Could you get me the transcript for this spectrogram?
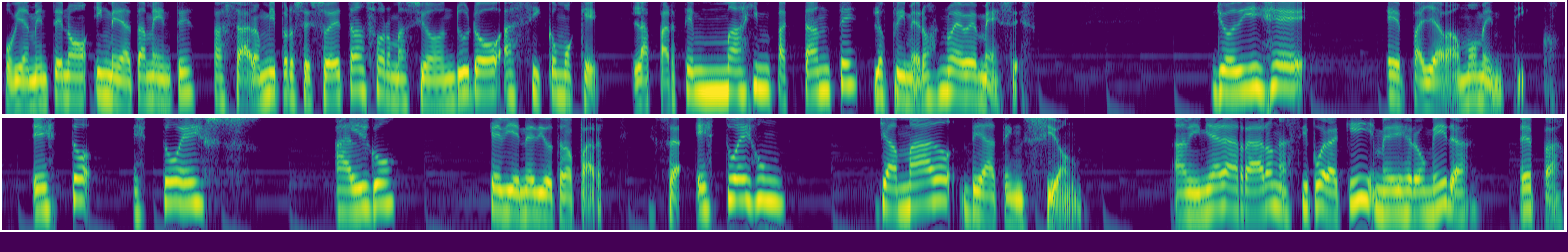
obviamente no inmediatamente, pasaron mi proceso de transformación, duró así como que la parte más impactante, los primeros nueve meses. Yo dije, epa, ya va un momentico. Esto, esto es algo que viene de otra parte. O sea, esto es un llamado de atención. A mí me agarraron así por aquí y me dijeron, mira, epa,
